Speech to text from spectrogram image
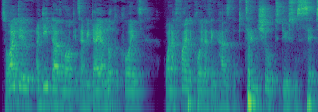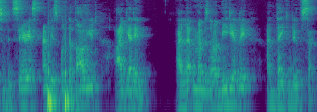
So I do, I deep dive the markets every day. I look at coins. When I find a coin I think has the potential to do some something serious and is undervalued, I get in. I let the members know immediately and they can do the same.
